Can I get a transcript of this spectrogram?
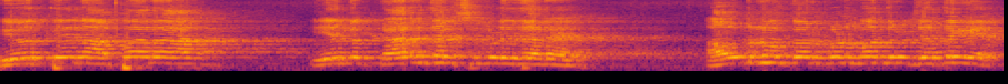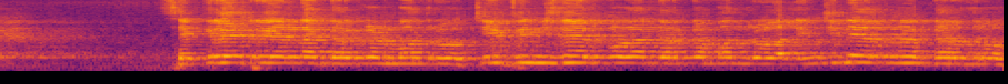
ಇವತ್ತೇನು ಅಪಾರ ಏನು ಕಾರ್ಯದರ್ಶಿಗಳಿದ್ದಾರೆ ಅವ್ರನ್ನೂ ಕರ್ಕೊಂಡು ಬಂದ್ರು ಜೊತೆಗೆ. ಸೆಕ್ರೆಟರಿಯನ್ನ ಕರ್ಕೊಂಡು ಬಂದ್ರು ಚೀಫ್ ಇಂಜಿನಿಯರ್ಗಳನ್ನ ಕರ್ಕೊಂಡು ಬಂದ್ರು, ಅಲ್ಲಿ ಇಂಜಿನಿಯರ್ನ ಕರೆದ್ರು.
